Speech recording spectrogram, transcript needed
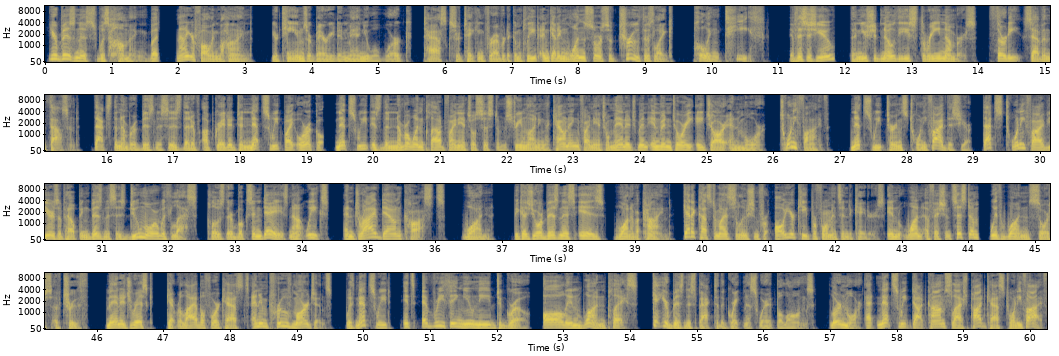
Your business was humming, but now you're falling behind. Your teams are buried in manual work, tasks are taking forever to complete, and getting one source of truth is like pulling teeth. If this is you, then you should know these three numbers 37,000. That's the number of businesses that have upgraded to NetSuite by Oracle. NetSuite is the number one cloud financial system, streamlining accounting, financial management, inventory, HR, and more. 25. NetSuite turns 25 this year. That's 25 years of helping businesses do more with less, close their books in days, not weeks, and drive down costs. One. Because your business is one of a kind. Get a customized solution for all your key performance indicators in one efficient system with one source of truth. Manage risk, get reliable forecasts, and improve margins. With NetSuite, it's everything you need to grow, all in one place. Get your business back to the greatness where it belongs. Learn more at netsuite.com slash podcast 25.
